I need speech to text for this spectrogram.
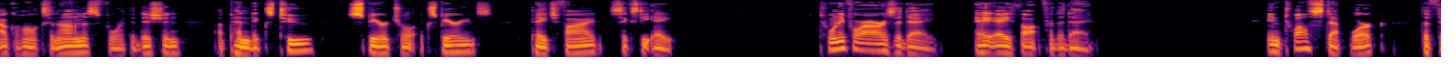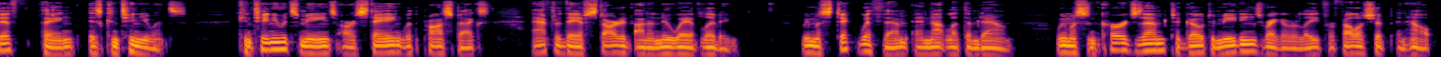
Alcoholics Anonymous, 4th edition, Appendix 2, Spiritual Experience, page 568. 24 hours a day. AA thought for the day. In 12 step work, the fifth thing is continuance. Continuance means our staying with prospects after they have started on a new way of living. We must stick with them and not let them down. We must encourage them to go to meetings regularly for fellowship and help.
